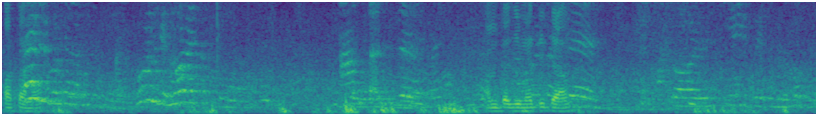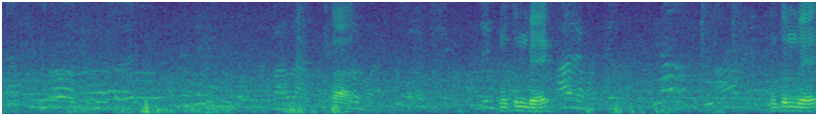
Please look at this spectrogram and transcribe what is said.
পাতা না। আমটা জিমা দিতাম কার? নতুন ব্যাগ নতুন ব্যাগ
